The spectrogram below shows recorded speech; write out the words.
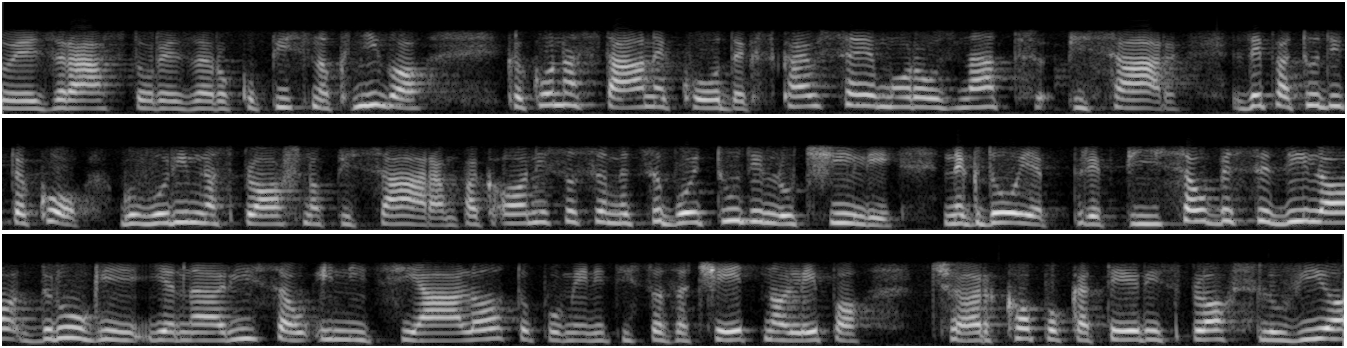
to je izraz torej za rokopisno knjigo, kako nastane kodeks, kaj vse je moral znati pisar. Zdaj pa tudi tako, govorim na splošno pisar, ampak oni so se med seboj tudi ločili. Nekdo je prepisal besedilo, drugi je narisal inicijalo, to pomeni tisto začetno lepo črko, po kateri sploh slovijo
